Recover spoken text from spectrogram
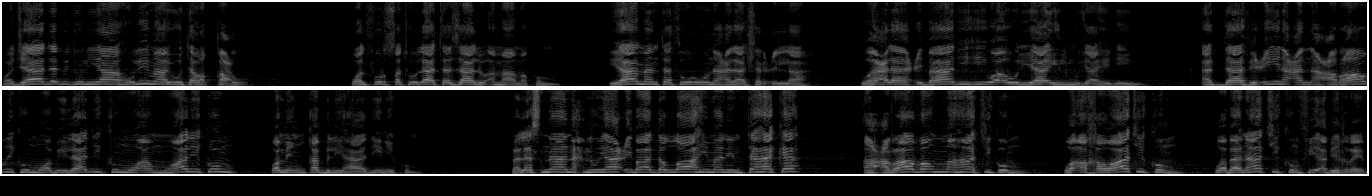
وجاد بدنياه لما يتوقع. والفرصة لا تزال أمامكم. يا من تثورون على شرع الله وعلى عباده وأوليائه المجاهدين الدافعين عن أعراضكم وبلادكم وأموالكم ومن قبلها دينكم. فلسنا نحن يا عباد الله من انتهك أعراض أمهاتكم وأخواتكم وبناتكم في أبي غريب.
